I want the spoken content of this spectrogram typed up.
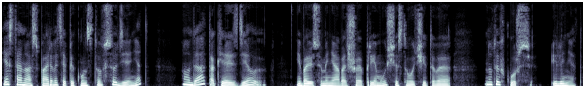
я стану оспаривать опекунство в суде, нет? О да, так я и сделаю. И, боюсь, у меня большое преимущество, учитывая... Ну, ты в курсе, или нет?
